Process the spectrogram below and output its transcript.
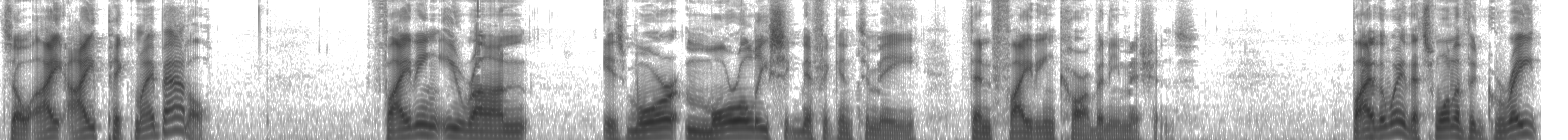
So I I pick my battle. Fighting Iran is more morally significant to me than fighting carbon emissions. By the way, that's one of the great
